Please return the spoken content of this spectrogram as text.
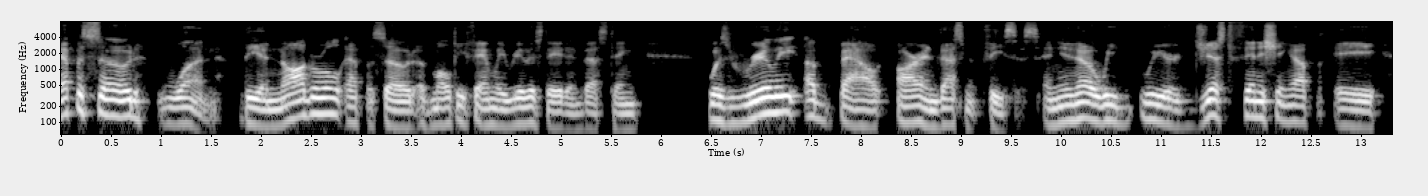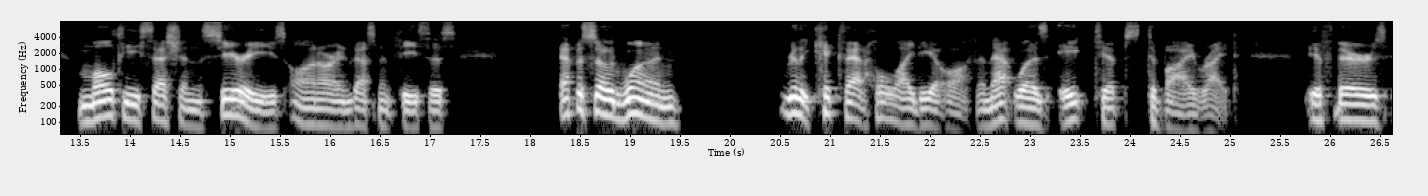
Episode one, the inaugural episode of multifamily real estate investing, was really about our investment thesis. And you know, we we are just finishing up a multi-session series on our investment thesis. Episode one really kicked that whole idea off, and that was eight tips to buy right. If there's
